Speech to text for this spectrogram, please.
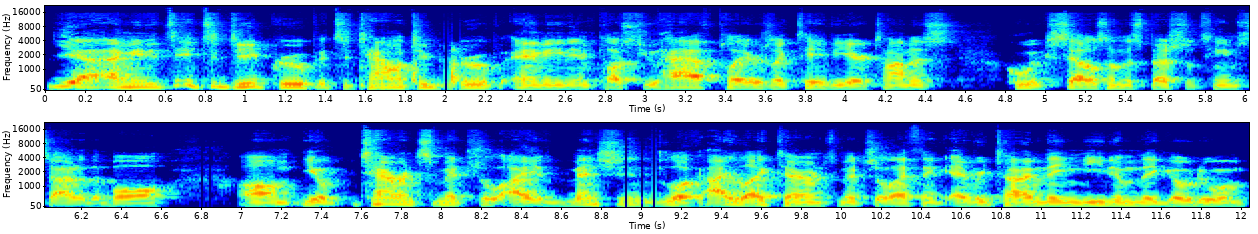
Yeah, I mean it's it's a deep group, it's a talented group. I mean, and plus you have players like Tavierre Thomas who excels on the special team side of the ball. Um, you know, Terrence Mitchell. I mentioned, look, I like Terrence Mitchell. I think every time they need him, they go to him.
